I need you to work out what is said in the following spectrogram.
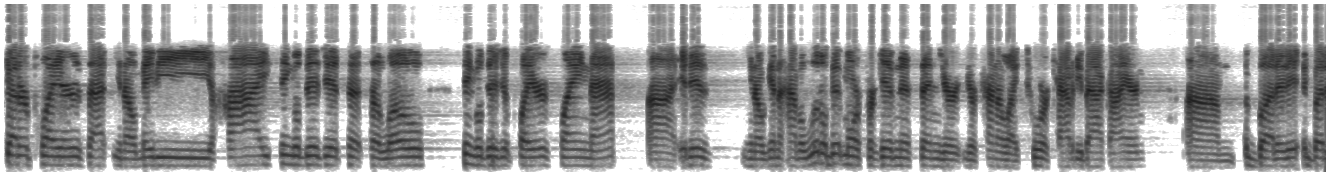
better players that, you know, maybe high single digit to, to low single digit players playing that. Uh, it is, you know, going to have a little bit more forgiveness than your, your kind of like tour cavity back iron. Um, but it, but,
